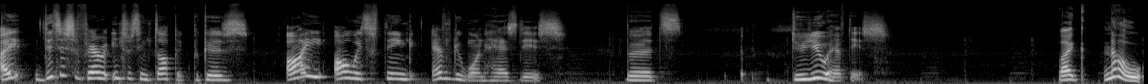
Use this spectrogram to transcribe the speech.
I This is a very interesting topic because I always think everyone has this. But do you have this? Like, no,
